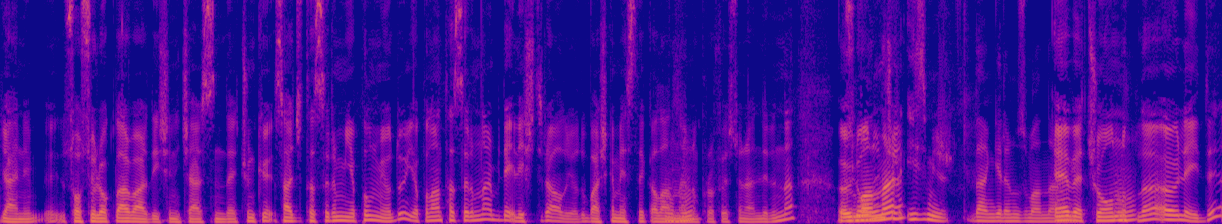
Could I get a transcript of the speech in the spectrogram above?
yani e, sosyologlar vardı işin içerisinde. Çünkü sadece tasarım yapılmıyordu. Yapılan tasarımlar bir de eleştiri alıyordu başka meslek alanlarının profesyonellerinden. Öyle Uzmanlar olunca- İzmir'den gelen uzmanlar. mıydı? Evet çoğunlukla öyleydi.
